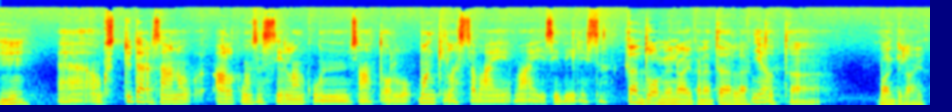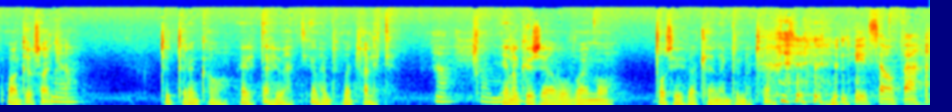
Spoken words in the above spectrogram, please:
Hmm? Onko tytär saanut alkuunsa silloin, kun sä oot ollut vankilassa vai, vai siviilissä? Tämän tuomion aikana täällä tota, vankila, vankeusaikana. Joo. Tyttären kanssa on erittäin hyvät ja lämpimät välit. Joo, ja nykyisen avovaimo on tosi hyvät ja lämpimät välit. niin, se on, pää,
